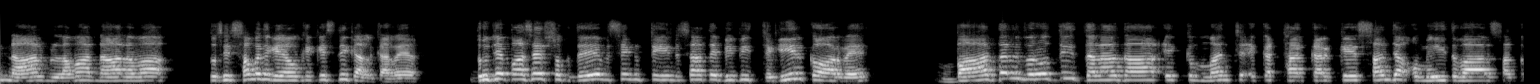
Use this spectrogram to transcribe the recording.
ਨਾਲ ਲਵਾਂ, ਨਾ ਲਵਾਂ, ਤੁਸੀਂ ਸਮਝ ਗਏ ਹੋ ਕਿ ਕਿਸ ਦੀ ਗੱਲ ਕਰ ਰਹੇ ਆ। ਦੂਜੇ ਪਾਸੇ ਸੁਖਦੇਵ ਸਿੰਘ ਢੀਂਡਸਾ ਤੇ ਬੀਬੀ ਜਗੀਰ ਕੌਰ ਨੇ ਬਾਦਲ ਵਿਰੋਧੀ ਦਲਾਂ ਦਾ ਇੱਕ ਮੰਚ ਇਕੱਠਾ ਕਰਕੇ ਸਾਂਝਾ ਉਮੀਦਵਾਰ ਸੰਤ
